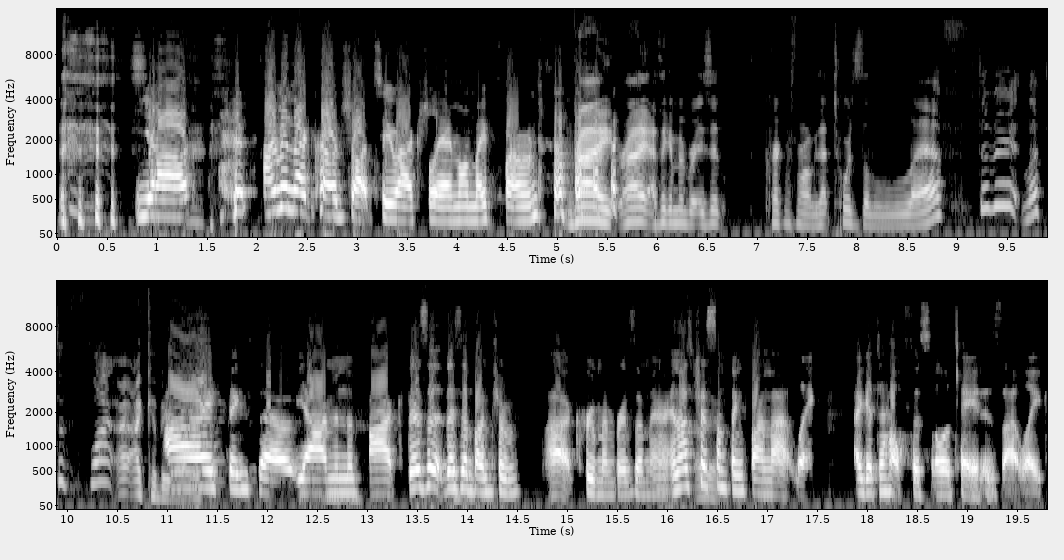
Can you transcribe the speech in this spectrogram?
yeah, I'm in that crowd shot too. Actually, I'm on my phone. right, right. I think I remember. Is it? Correct me if I'm wrong. Is that towards the left of it? Left of fly? I, I could be wrong. I think so. Yeah, I'm in the back. There's a there's a bunch of uh, crew members in there, and that's Oh, just yeah. something fun that like I get to help facilitate. Is that like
